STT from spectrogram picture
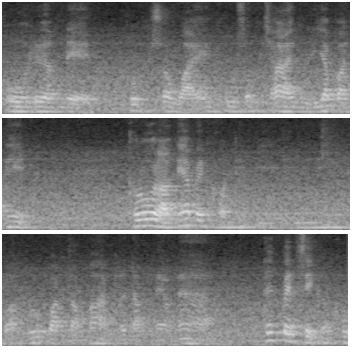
ครูเรืองเดช ครูสวัยครูสมชายดุริยปานีครูเหล่านี้เป็นคนที่มีความรู้ความสามารถระดับแนวหน้าซึ่งเป็นสิ่งของครู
